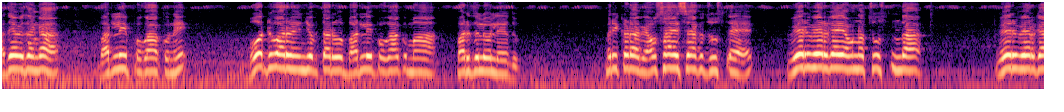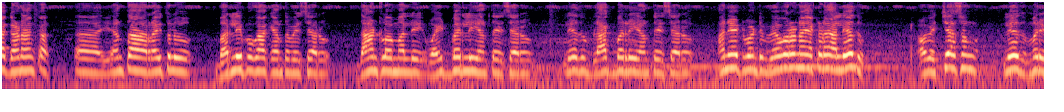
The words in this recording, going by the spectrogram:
అదేవిధంగా బర్లీ పొగాకుని బోర్డు వారు ఏం చెప్తారు? బర్లీ పొగాకు మా పరిధిలో లేదు. మరి ఇక్కడ వ్యవసాయ శాఖ చూస్తే వేరువేరుగా ఏమన్నా చూస్తుందా? వేరువేరుగా గణాంక ఎంత రైతులు బర్లీ పొగాకు ఎంత వేశారు? దాంట్లో మళ్ళీ వైట్ బర్లీ ఎంత వేశారు? లేదు బ్లాక్ బర్రీ ఎంత వేశారు? అనేటువంటి వివరణ ఎక్కడా లేదు. ఆ వ్యత్యాసం లేదు. మరి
